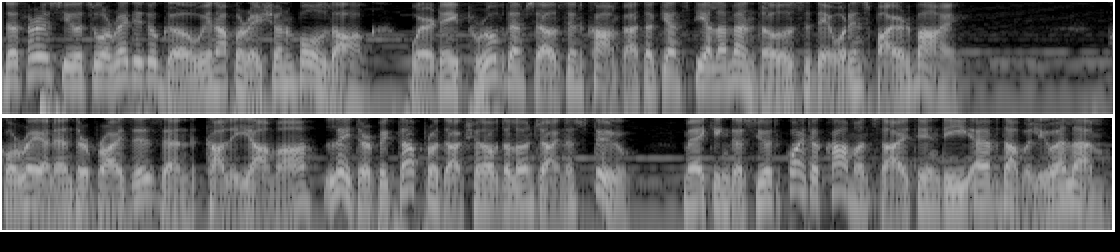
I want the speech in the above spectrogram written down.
The first suits were ready to go in Operation Bulldog, where they proved themselves in combat against the elementals they were inspired by. Corean Enterprises and Kali Yama later picked up production of the Longinus too, making the suit quite a common sight in the FWLM.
